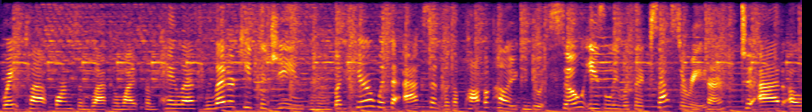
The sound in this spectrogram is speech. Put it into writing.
great platforms in black and white from Payless. We let her keep the jeans, Mm-hmm. but here with the accent, with a pop of color, you can do it so easily with the accessories Okay. to add a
